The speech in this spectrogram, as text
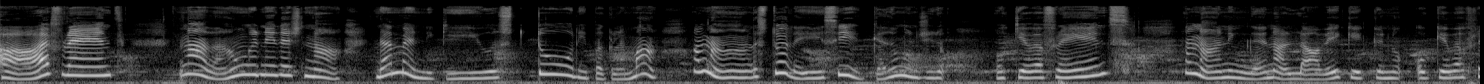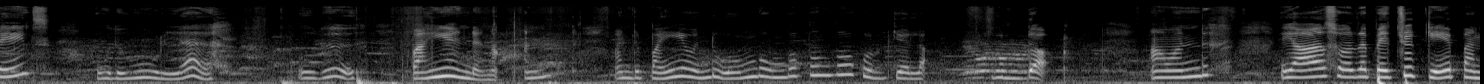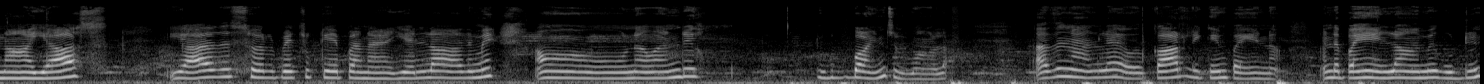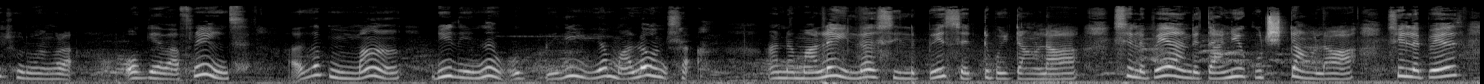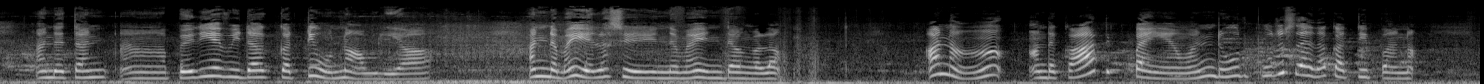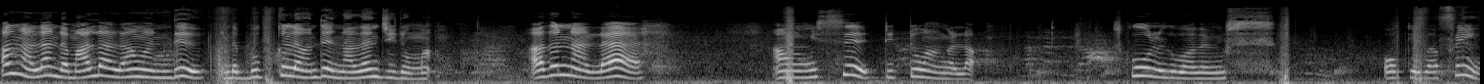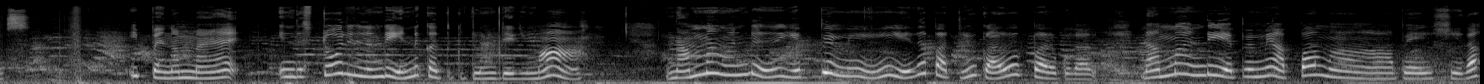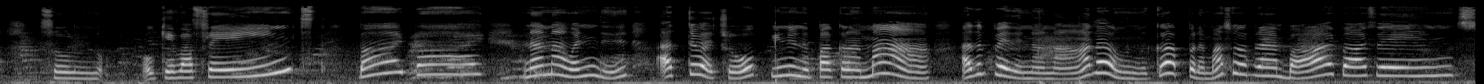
Hi friends நான் தான் உங்கள் நிதர்ஷனா. நம்ம இன்னைக்கு ஒரு ஸ்டோரி பார்க்கலாமா? ஆனால் அந்த ஸ்டோரி சீக்கிரம் முடிஞ்சிடும். ஓகேவா ஃப்ரெண்ட்ஸ் ஆனால் நீங்கள் நல்லாவே கேட்கணும். ஓகேவா ஃப்ரெண்ட்ஸ் ஒரு ஊரில் ஒரு பையன் இருந்தான் அந்த- அந்த பையன் வந்து ரொம்ப ரொம்ப ரொம்ப குடிக்கலாம் குட்டா அவன் வந்து யார் சொல்கிற பேச்சும் கேட்பேண்ணா யார் யார் சொல்கிற பேச்சும் கேட்பேண்ணா எல்லாருமே உன்னை வந்து குட் பாய்ன்னு சொல்லுவாங்களா? அதனால ஒரு கார்த்திகேயன் பையன்? தான் அந்த பையன் எல்லாருமே குட்டுன்னு சொல்லுவாங்களா? ஓகேவா ஃப்ரெண்ட்ஸ் அதுக்குமா திடீர்னு ஒரு பெரிய மழை வந்துச்சா? அந்த மலையில் சில பேர் செத்து போயிட்டாங்களா? சில பேர் அந்த தண்ணியை குடிச்சிட்டாங்களா? சில பேர் அந்த தன் பெரிய வீடாக கட்டி ஒன்றும் ஆகலையா? அந்த மாதிரி எல்லாம் இந்த மாதிரி இருந்தாங்களாம். ஆனால் அந்த கார்த்திக் பையன் வந்து ஒரு புதுசாக தான் கட்டிப்பானான் அதனால அந்த மலைலாம் வந்து அந்த புக்கில் வந்து நனைஞ்சிடுமா அதனால் திட்டுவாங்களாம் ஸ்கூலுக்கு போகிற மிஸ் ஓகேவா ஃப்ரெண்ட்ஸ் இப்போ நம்ம இந்த ஸ்டோரியிலேருந்து என்ன கற்றுக்கிட்டோம்னு தெரியுமா? நம்ம வந்து எப்பயுமே எதை பார்த்தியும் கவலைப்படக்கூடாது. நம்ம வந்து எப்பயுமே அப்பா அம்மா பேசி தான் சொல்லணும் ஓகேவா ஃப்ரெண்ட்ஸ் பாய் பாய் நம்ம வந்து அத்தை இன்னொன்று பார்க்கலாமா? அது பேர் என்னன்னா அதை உங்களுக்கு அப்புறமா சொல்கிறேன் பாய் பாய் ஃப்ரெண்ட்ஸ்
